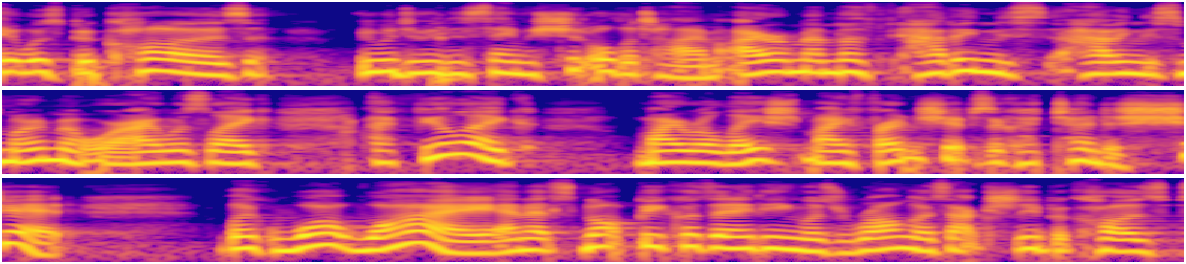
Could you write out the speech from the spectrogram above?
It was because we were doing the same shit all the time. I remember having this having this moment where I was like, I feel like my relation, my friendships are turned to shit like what why? And it's not because anything was wrong. It's actually because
